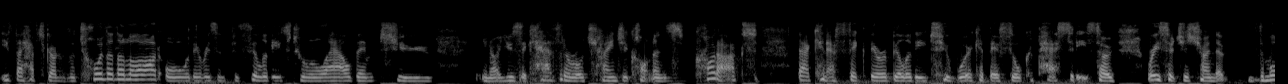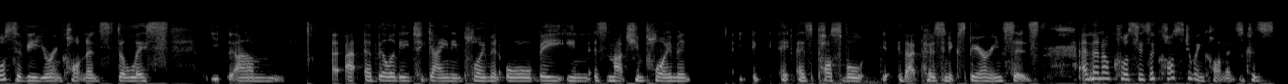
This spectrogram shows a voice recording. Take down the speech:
if they have to go to the toilet a lot, or there isn't facilities to allow them to you know, use a catheter or change a continence product, that can affect their ability to work at their full capacity. So research has shown that the more severe your incontinence, the less um, ability to gain employment or be in as much employment as possible that person experiences. And then, of course, there's a cost to incontinence because,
